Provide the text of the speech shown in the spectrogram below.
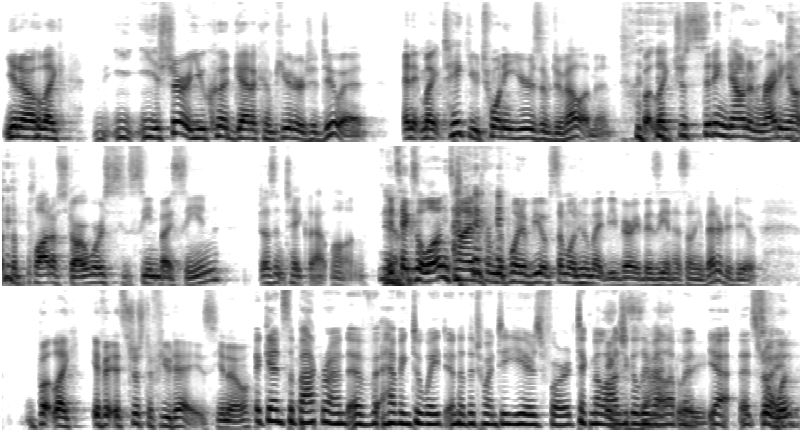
You know, like, y- y- sure, you could get a computer to do it, and it might take you 20 years of development, but like just sitting down and writing out the plot of Star Wars scene by scene doesn't take that long. It takes a long time from the point of view of someone who might be very busy and has something better to do. But like, if it's just a few days, you know? Against the background of having to wait another 20 years for technological development. Yeah, that's so right. one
